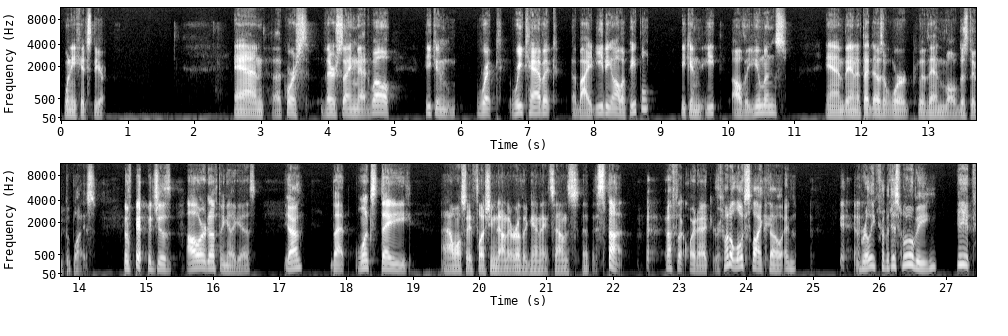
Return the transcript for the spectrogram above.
when he hits the Earth. And uh, of course, they're saying that well, he can wreak, wreak havoc by eating all the people. He can eat all the humans. And then if that doesn't work, then we'll just nuke the place, which is all or nothing, I guess. Yeah. But once they, I won't say flushing down the earth again. It sounds, it's not, that's not quite accurate. That's what it looks like, though. And really, for this movie, it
